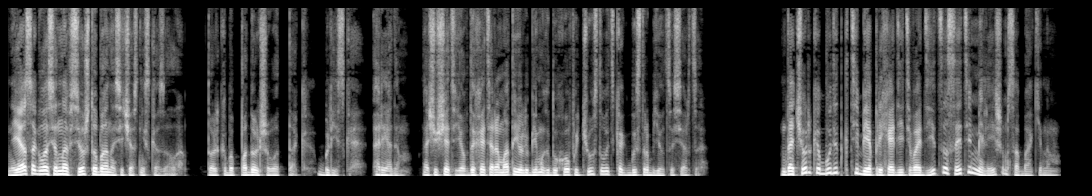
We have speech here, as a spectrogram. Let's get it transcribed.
я согласен на все, что бы она сейчас не сказала. Только бы подольше вот так, близко, рядом. Ощущать ее, вдыхать аромат ее любимых духов и чувствовать, как быстро бьется сердце. Дочурка будет к тебе приходить водиться с этим милейшим Собакиным.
